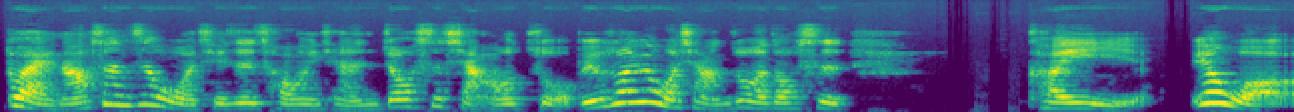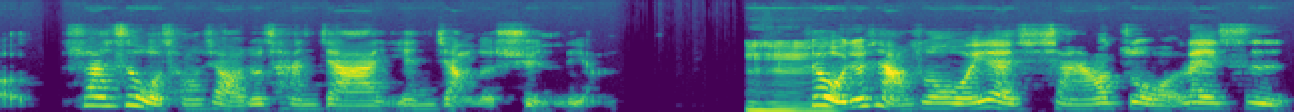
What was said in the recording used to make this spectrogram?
对，然后甚至我其实从以前就是想要做，比如说，因为我想做的都是可以，因为我算是我从小就参加演讲的训练，嗯哼，所以我就想说，我也想要做类似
